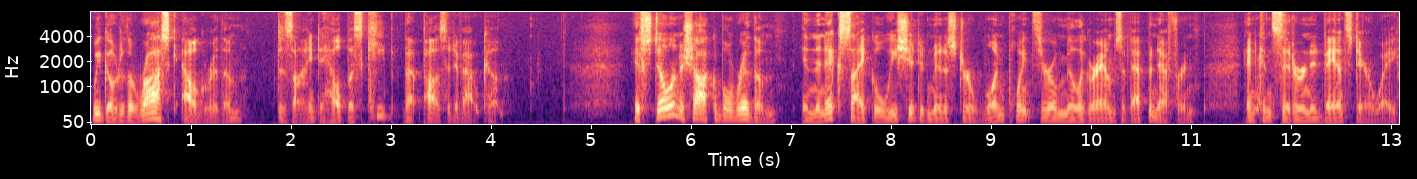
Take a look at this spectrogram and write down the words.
we go to the ROSC algorithm designed to help us keep that positive outcome. If still in a shockable rhythm, in the next cycle we should administer 1.0 milligrams of epinephrine and consider an advanced airway,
